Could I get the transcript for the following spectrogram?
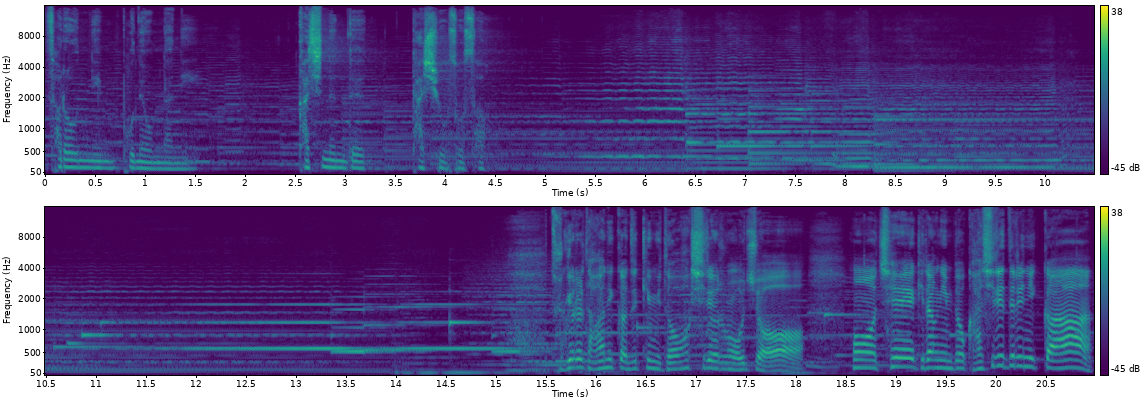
서러운 님 보내옵나니 가시는 듯 다시 오소서. 두 개를 다 하니까 느낌이 더 확실히 오죠. 어, 최기랑님도 가시리 들으니까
